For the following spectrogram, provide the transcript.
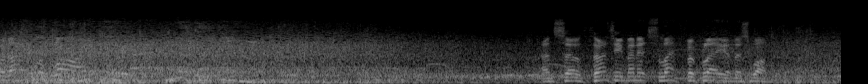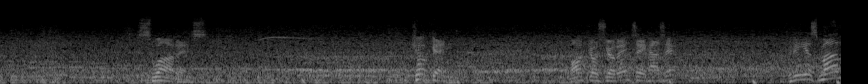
without reply. And so 30 minutes left for play in this one. Suarez. Koke. Marcos Llorente has it. Griezmann.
